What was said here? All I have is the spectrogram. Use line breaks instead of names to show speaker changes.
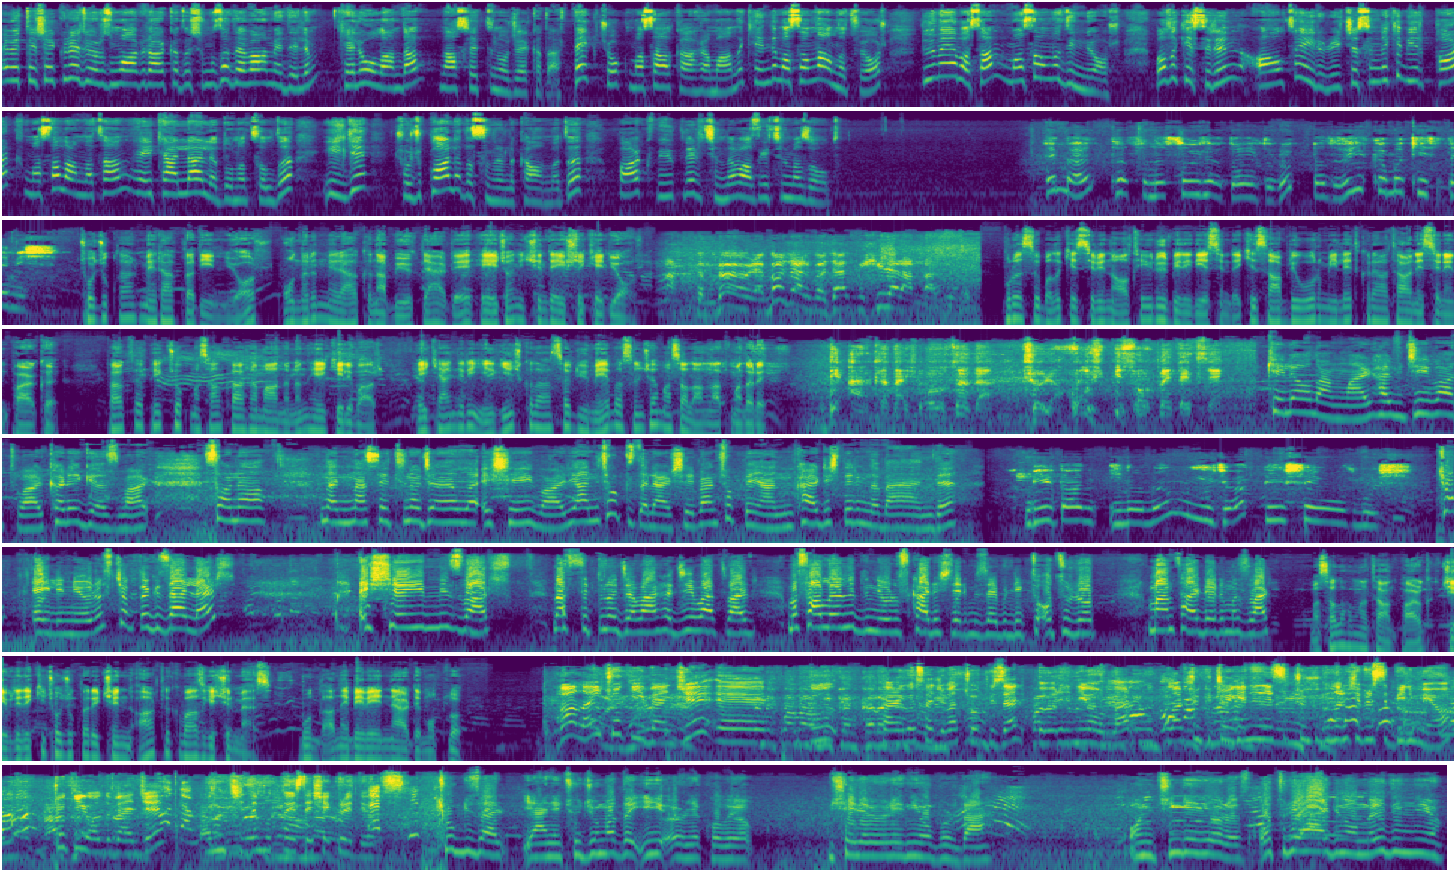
Evet teşekkür ediyoruz muhabir arkadaşımıza. Devam edelim. Keloğlan'dan Nasrettin Hoca'ya kadar. Pek çok masal kahramanı kendi masalını anlatıyor. Düğmeye basan masalını dinliyor. Balıkesir'in 6 Eylül ilçesindeki bir park masal anlatan heykellerle donatıldı. İlgi çocuklarla da sınırlı kalmadı. Park büyükler için de vazgeçilmez oldu.
Hemen tasını suyla doldurup balığı yıkamak istemiş.
Çocuklar merakla dinliyor, onların merakına büyükler de heyecan içinde eşlik ediyor.
Baktım böyle güzel güzel bir şeyler anlatıyor.
Burası Balıkesir'in 6 Eylül Belediyesi'ndeki Sabri Uğur Millet Kıraathanesi'nin parkı. Parkta pek çok masal kahramanının heykeli var. Heykelleri ilginç kılansa düğmeye basınca masal anlatmaları.
Arkadaş olsa da şöyle hoş bir sohbet etsek.
Keloğlan var, Hacivat var, Karagöz var. Sonra hani Nasrettin Hoca'nın eşeği var. Yani çok güzel her şey. Ben çok beğendim. Kardeşlerim de beğendi.
Birden inanılmayacak bir şey olmuş.
Çok eğleniyoruz. Çok da güzeller. Eşeğimiz var. Nasrettin Hoca var, Hacivat var. Masallarını dinliyoruz kardeşlerimizle birlikte oturup. Mantarlarımız var.
Masal anlatan park, çevredeki çocuklar için artık vazgeçilmez. Bundan ebeveynler de mutlu.
Vallahi çok iyi bence. Ee, bu Karagöz Hacivat çok güzel. Öğreniyorlar, mutlular. Çünkü çok yeni nesil çünkü bunların hiçbirisi bilmiyor. Çok iyi oldu bence. Bunun için de mutluyuz. Teşekkür ediyoruz.
Çok güzel yani çocuğuma da iyi örnek oluyor. Bir şeyler öğreniyor burada. Onun için geliyoruz. Oturuyor her gün onları dinliyor.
